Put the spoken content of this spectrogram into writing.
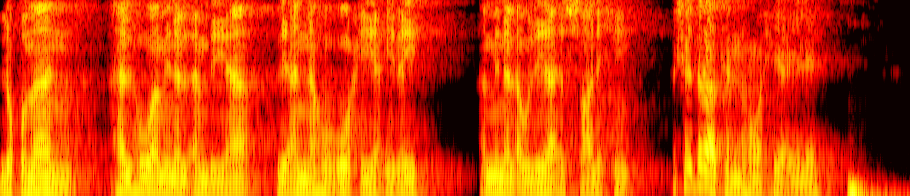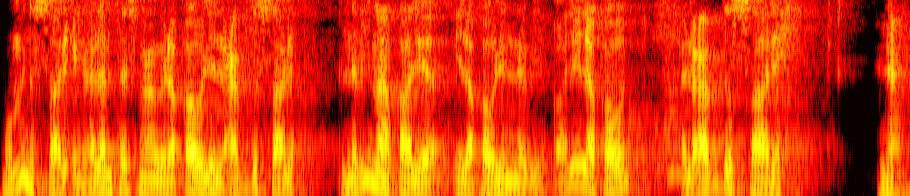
لقمان هل هو من الأنبياء لأنه أوحي إليه أم من الأولياء الصالحين؟ إيش إدراك أنه أوحي إليه؟ هو من الصالحين ألم تسمعوا إلى قول العبد الصالح؟ النبي ما قال إلى قول النبي قال إلى قول العبد الصالح. نعم.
